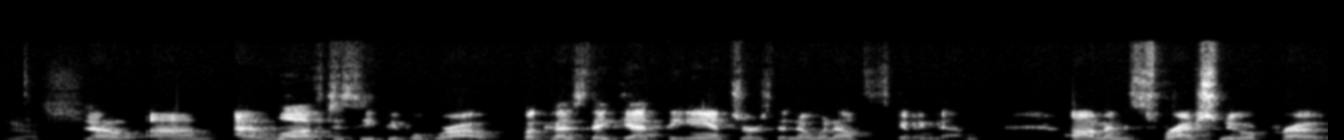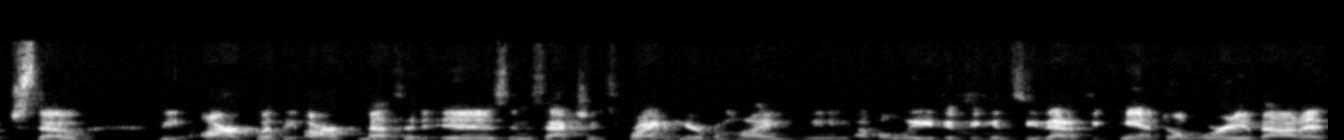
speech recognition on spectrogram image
Yes. So um, i love to see people grow because they get the answers that no one else is giving them um, and this fresh new approach. So the arc what the arc method is and it's actually it's right here behind me i believe if you can see that. If you can't don't worry about it.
